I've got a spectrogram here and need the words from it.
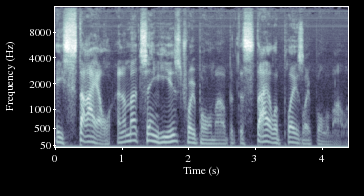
a style, and I'm not saying he is Troy Polamalu, but the style of plays like Polamalu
